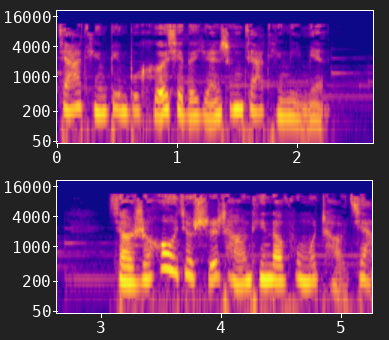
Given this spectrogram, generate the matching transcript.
家庭并不和谐的原生家庭里面，小时候就时常听到父母吵架，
